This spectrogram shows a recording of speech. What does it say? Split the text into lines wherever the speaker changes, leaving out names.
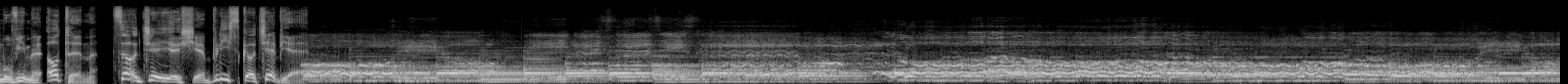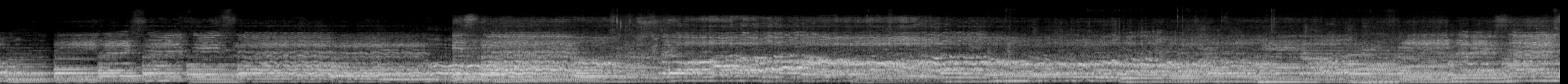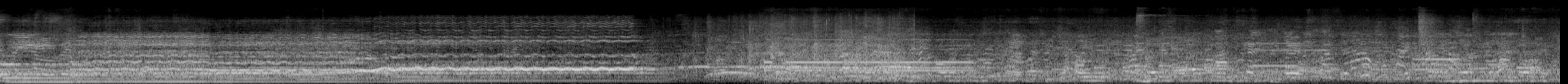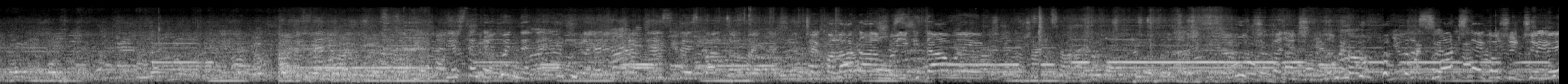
Mówimy o tym, co dzieje się blisko ciebie.
Wiesz, te płynne te, które to jest, bardzo fajne. Czekolada, migdały. Wróć, koniecznie. Smacznego życzymy.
